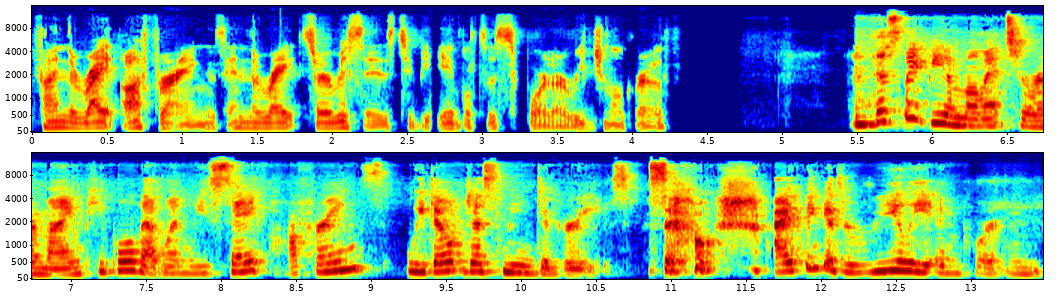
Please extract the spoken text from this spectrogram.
find the right offerings and the right services to be able to support our regional growth? And this might be a moment to remind people that when we say offerings, we don't just mean degrees. So I think it's really important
